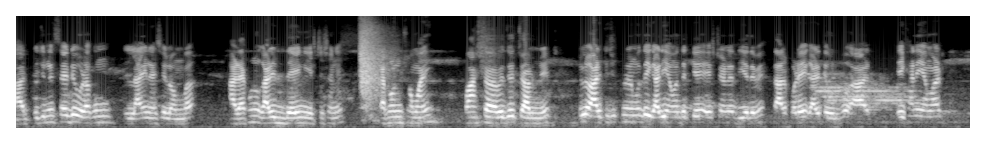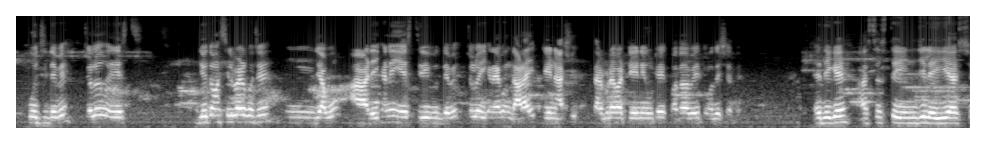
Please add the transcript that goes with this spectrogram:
আর পেছনের সাইডে ওরকম লাইন আছে লম্বা। আর এখনও গাড়ি দেয়নি স্টেশনে এখন সময় পাঁচটা বেজে চার মিনিট চলো আর কিছুক্ষণের মধ্যেই গাড়ি আমাদেরকে স্টেশনে দিয়ে দেবে। তারপরে গাড়িতে উঠবো। আর এখানেই আমার কোচ দেবে। চলো এস, যেহেতু আমার সিলভার কোচে যাব। আর এখানেই এস থ্রি দেবে। চলো এখানে এখন দাঁড়াই। ট্রেন আসুক। তারপরে আবার ট্রেনে উঠে কথা হবে তোমাদের সাথে। এদিকে আস্তে আস্তে ইঞ্জিল এগিয়ে আসছে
